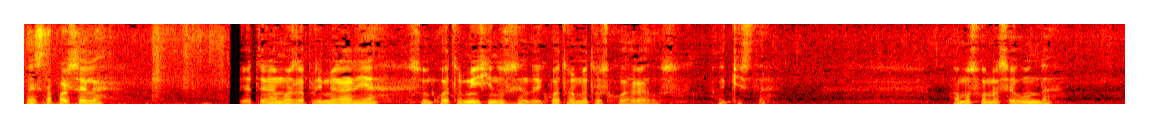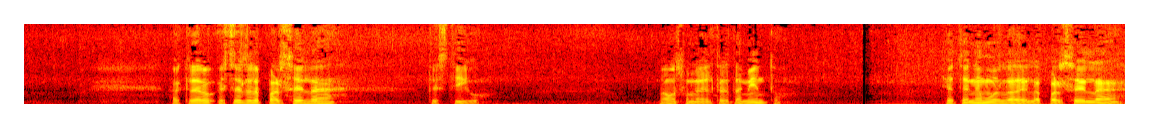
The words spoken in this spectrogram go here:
de esta parcela. Ya tenemos la primera área son 4164 metros cuadrados. Aquí está. Vamos con la segunda. Aclaro esta es la parcela testigo. Vamos con la del tratamiento. Ya tenemos la de la parcela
